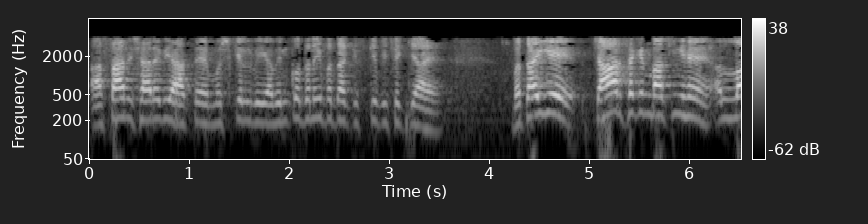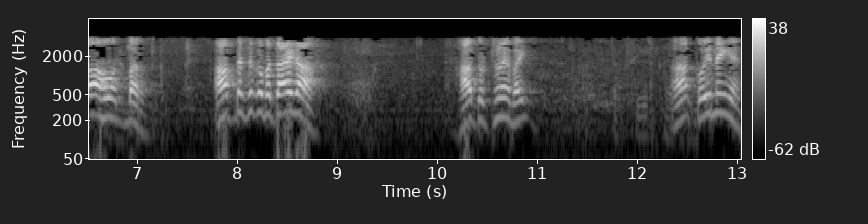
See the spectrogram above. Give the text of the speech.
آسان اشارے بھی آتے ہیں، مشکل بھی۔ اب ان کو تو نہیں پتا کس کے پیچھے کیا ہے۔ بتائیے، چار سیکنڈ باقی ہیں۔ اللہ اکبر۔ آپ میں سے کوئی بتائے گا؟ ہاتھ اٹھ رہے ہیں بھائی؟ ہاں کوئی نہیں ہے۔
